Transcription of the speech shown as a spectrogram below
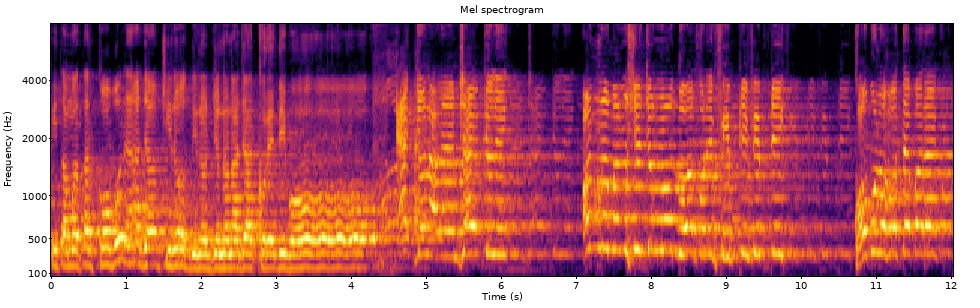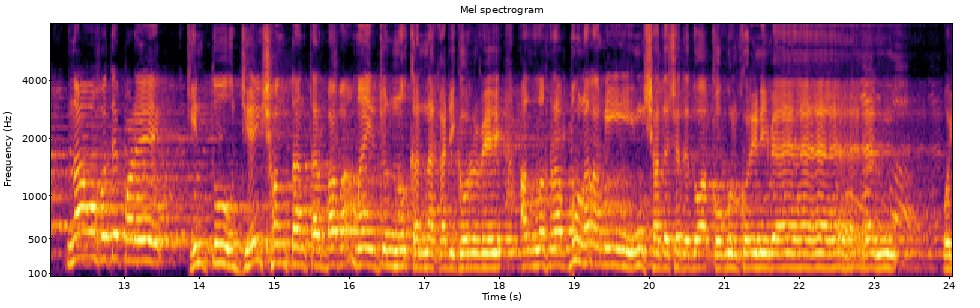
পিতা মাতার কবরে আজাব চিরদিনের জন্য নাজাদ করে দিব। একজন আলম সাহেব যদি অন্য মানুষের জন্য দোয়া করে, ফিফটি ফিফটি, কবুল হতে পারে। নাও হতে পারে, কিন্তু যেই সন্তান তার বাবা মায়ের জন্য কান্নাকাটি করবে, আল্লাহ রাব্বুল আলামিন সাথে সাথে দোয়া কবুল করে নেবেন। ওই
